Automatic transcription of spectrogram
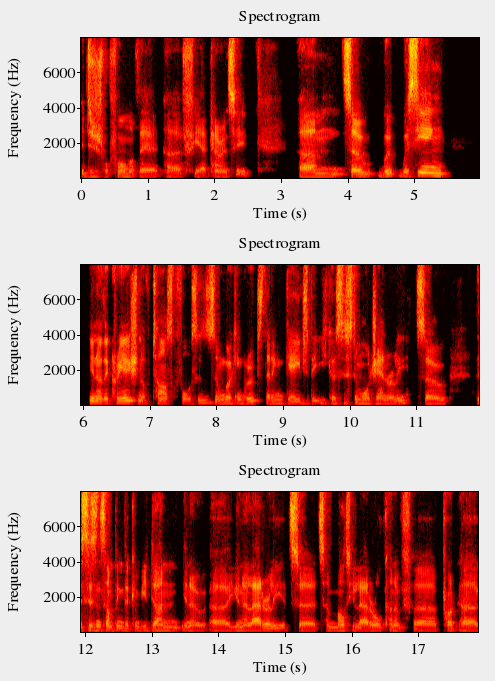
a digital form of their uh, fiat currency. Um, so we're, we're seeing, you know, the creation of task forces and working groups that engage the ecosystem more generally. So this isn't something that can be done, you know, uh, unilaterally. It's a, it's a multilateral kind of uh, pro, uh,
